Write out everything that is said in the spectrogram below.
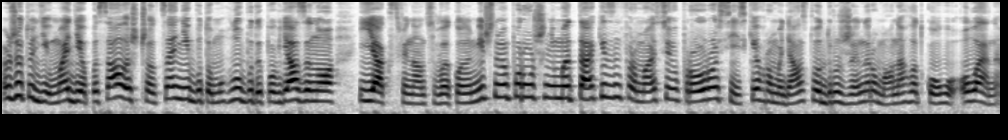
Вже тоді медіа писали, що це нібито могло бути пов'язано як з фінансово-економічними порушеннями, так і з інформацією про російське громадянство дружини Романа Гладкого Олени.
